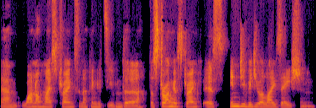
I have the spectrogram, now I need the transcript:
Um, one of my strengths, and I think it's even the, the strongest strength, is individualization.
